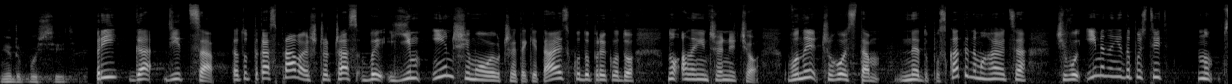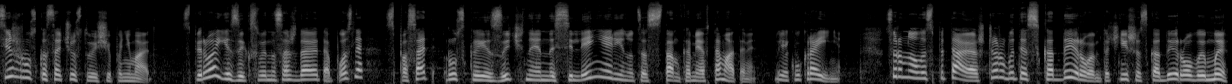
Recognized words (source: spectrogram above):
не допустить. Пригодиться. Та тут така справа, що час би їм інші мови вчити, китайську, до прикладу. Ну, але нічого, нічого. Вони чогось там не допускати намагаються. Чого іменно не допустить? Ну, всі ж русско-сочувствующие понимают. Сперва язык свой насаждают, а после спасать русскоязичне населення ринуться з танками-автоматами, ну, як в Україні. Соромно, але спитаю, а що робити з Кадировим, точніше, з Кадировими?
